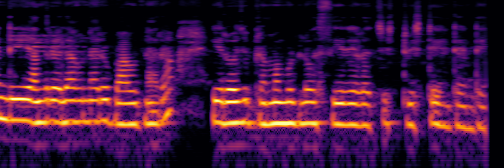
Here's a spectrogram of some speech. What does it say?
అండి అందరూ ఎలా ఉన్నారు? బాగున్నారా? ఈరోజు బ్రహ్మముడిలో సీరియల్ వచ్చి ట్విస్ట్ ఏంటంటే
